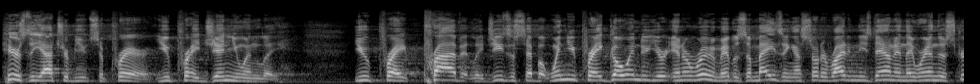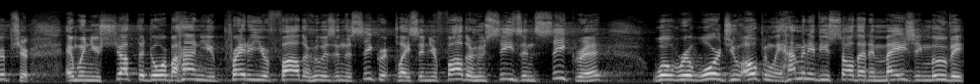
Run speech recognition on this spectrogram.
Here's the attributes of prayer you pray genuinely. You pray privately. Jesus said, but when you pray, go into your inner room. It was amazing. I started writing these down and they were in the scripture. And when you shut the door behind you, pray to your Father who is in the secret place, and your Father who sees in secret will reward you openly. How many of you saw that amazing movie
